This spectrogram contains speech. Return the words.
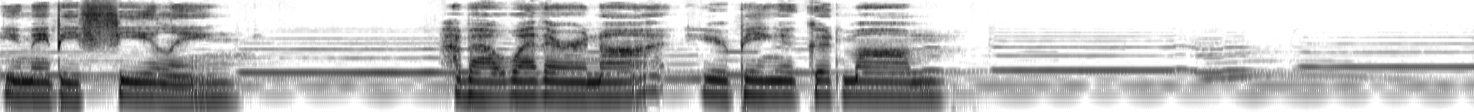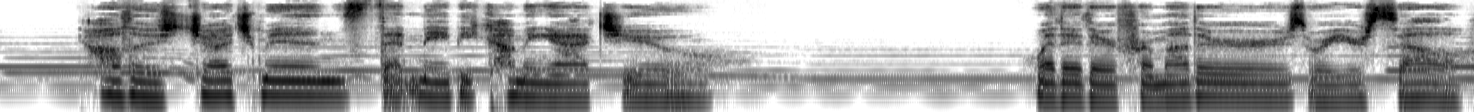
you may be feeling about whether or not you're being a good mom. All those judgments that may be coming at you, whether they're from others or yourself.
